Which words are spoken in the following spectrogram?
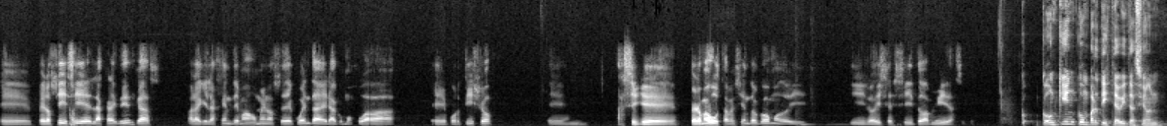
Eh, pero sí, sí, las características para que la gente más o menos se dé cuenta era como jugaba eh, Portillo. Eh, así que, pero me gusta, me siento cómodo y, lo hice así toda mi vida. ¿Con, quién compartiste habitación?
